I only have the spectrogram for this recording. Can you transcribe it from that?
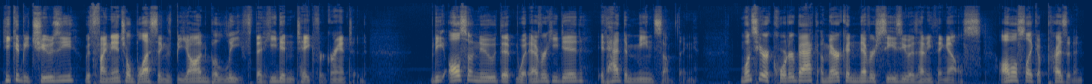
he could be choosy with financial blessings beyond belief that he didn't take for granted. But he also knew that whatever he did, it had to mean something. Once you're a quarterback, America never sees you as anything else, almost like a president.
